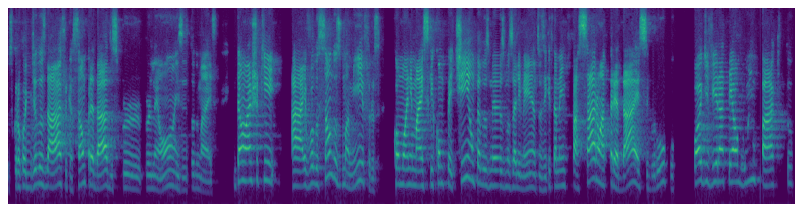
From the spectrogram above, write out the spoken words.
os crocodilos da África são predados por, por leões e tudo mais. Então, eu acho que a evolução dos mamíferos como animais que competiam pelos mesmos alimentos e que também passaram a predar esse grupo, pode vir a ter algum impacto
